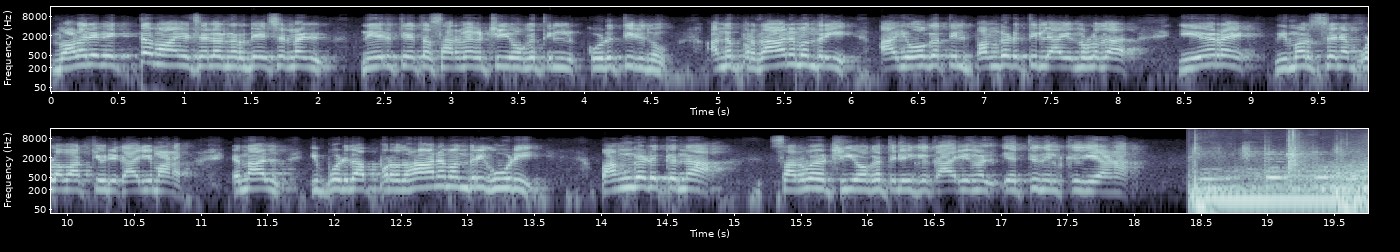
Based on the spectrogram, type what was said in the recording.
വളരെ വ്യക്തമായ ചില നിർദ്ദേശങ്ങൾ നേരത്തെ സർവകക്ഷി യോഗത്തിൽ കൊടുത്തിരുന്നു. അന്ന് പ്രധാനമന്ത്രി ആ യോഗത്തിൽ പങ്കെടുത്തില്ല എന്നുള്ളത് ഏറെ വിമർശനം ഉളവാക്കിയ ഒരു കാര്യമാണ്. എന്നാൽ ഇപ്പോഴിതാ പ്രധാനമന്ത്രി കൂടി പങ്കെടുക്കുന്ന സർവകക്ഷി യോഗത്തിലേക്ക് കാര്യങ്ങൾ എത്തി നിൽക്കുകയാണ്. Thank you.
